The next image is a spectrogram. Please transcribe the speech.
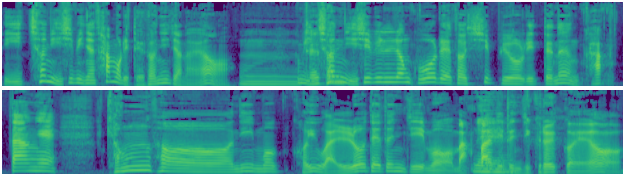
2022년 3월이 대선이잖아요. 음, 그럼 대선 2021년 9월에서 12월 이때는 각 당의 경선이 뭐 거의 완료되든지 뭐 막바지든지 그럴 거예요.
